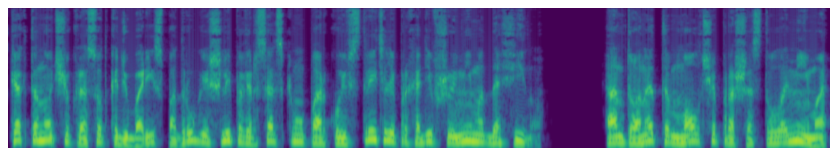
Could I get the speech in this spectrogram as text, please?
Как-то ночью красотка Дюбари с подругой шли по Версальскому парку и встретили проходившую мимо дофину. Антуанетта молча прошествовала мимо,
